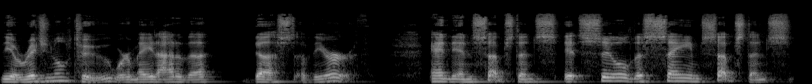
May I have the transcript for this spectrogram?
The original two were made out of the dust of the earth. And in substance, it's still the same substance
